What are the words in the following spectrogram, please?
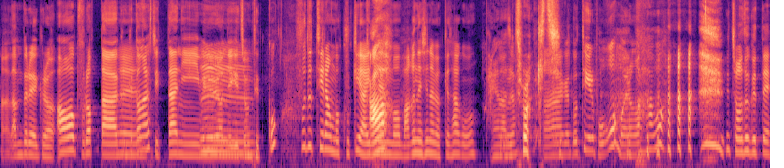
어, 남들의 그런 어 부럽다 그렇게 네. 떠날 수 있다니 뭐 이런 음. 얘기 좀 듣고 후드티랑 뭐 국기 아이템 아. 뭐 마그넷이나 몇 개 사고 당연하죠. 들어왔겠지. 아, 그 노팅을 보고 뭐 이런 거 하고 저도 그때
